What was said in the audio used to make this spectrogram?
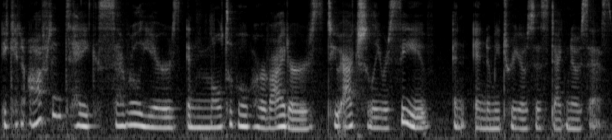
it can often take several years and multiple providers to actually receive an endometriosis diagnosis.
